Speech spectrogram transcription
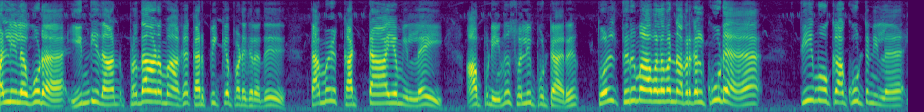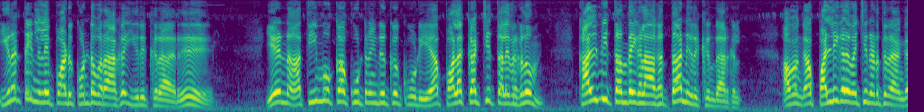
பள்ளியில கூட இந்தி தான் பிரதானமாக கற்பிக்கப்படுகிறது. தமிழ் கட்டாயம் இல்லை அப்படின்னு சொல்லி போட்டாரு. தொல் திருமாவளவன் அவர்கள் கூட திமுக கூட்டணியில் இரட்டை நிலைப்பாடு கொண்டவராக இருக்கிறாரு. ஏன்னா திமுக கூட்டணியில் இருக்கக்கூடிய பல கட்சி தலைவர்களும் கல்வி தந்தைகளாகத்தான் இருக்கின்றார்கள். அவங்க பள்ளிகளை வச்சு நடத்துகிறாங்க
